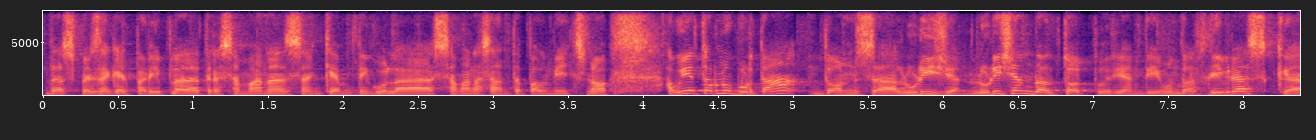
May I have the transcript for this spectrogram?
després d'aquest periple de tres setmanes en què hem tingut la Setmana Santa pel mig, no? Avui et torno a portar, doncs, a l'origen, l'origen del tot, podríem dir, un dels llibres que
